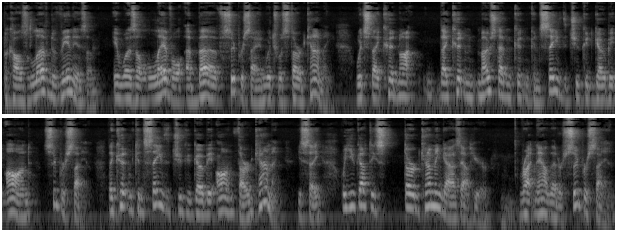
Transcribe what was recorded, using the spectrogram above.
Because love divinism, it was a level above Super Saiyan, which was third coming, which they could not, they couldn't, most of them couldn't conceive that you could go beyond Super Saiyan. They couldn't conceive that you could go beyond third coming. You see, well, you've got these third coming guys out here right now that are Super Saiyan,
